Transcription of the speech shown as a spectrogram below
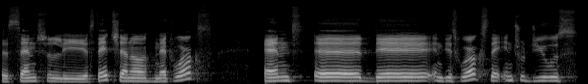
essentially state channel networks. And uh, they, in these works, they introduce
